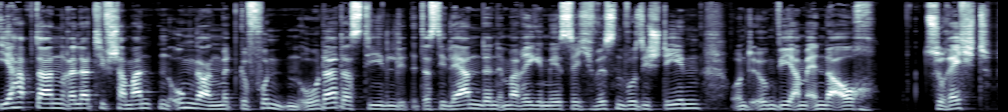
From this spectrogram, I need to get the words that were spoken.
Ihr habt da einen relativ charmanten Umgang mit gefunden, oder? Dass die, dass die Lernenden immer regelmäßig wissen, wo sie stehen und irgendwie am Ende auch zurecht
